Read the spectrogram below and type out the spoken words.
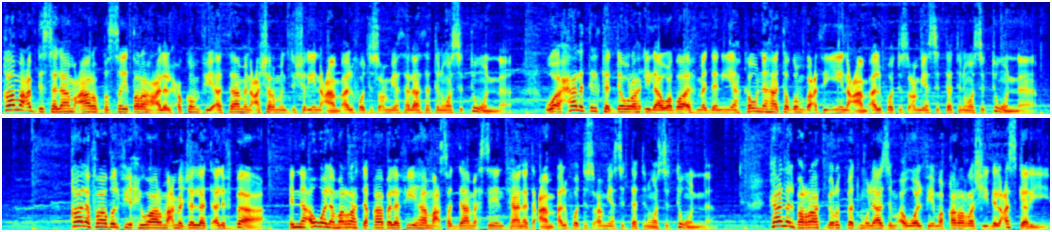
قام عبد السلام عارف بالسيطرة على الحكم في الثامن عشر من تشرين عام 1963 وأحال تلك الدورة إلى وظائف مدنية كونها تضم بعثيين عام 1966 قال فاضل في حوار مع مجلة ألف باء. إن أول مرة تقابل فيها مع صدام حسين كانت عام 1966 كان البراك برتبة ملازم أول في مقر الرشيد العسكري.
